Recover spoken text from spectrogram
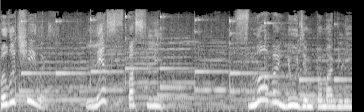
Получилось! Лес спасли! Снова людям помогли!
